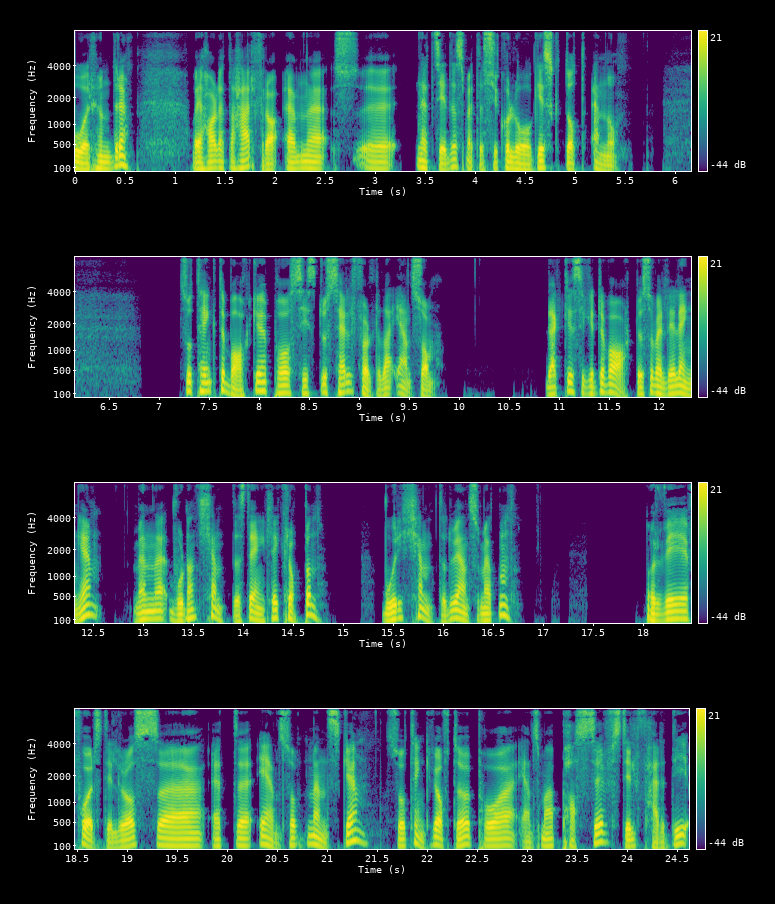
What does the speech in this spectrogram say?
århundre, og jeg har dette her fra en nettside som heter psykologisk.no. Så tenk tilbake på sist du selv følte deg ensom. Det er ikke sikkert det varte så veldig lenge, men eh, hvordan kjentes det egentlig i kroppen? Hvor kjente du ensomheten? Når vi forestiller oss et ensomt menneske, så tenker vi ofte på en som er passiv, stillferdig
